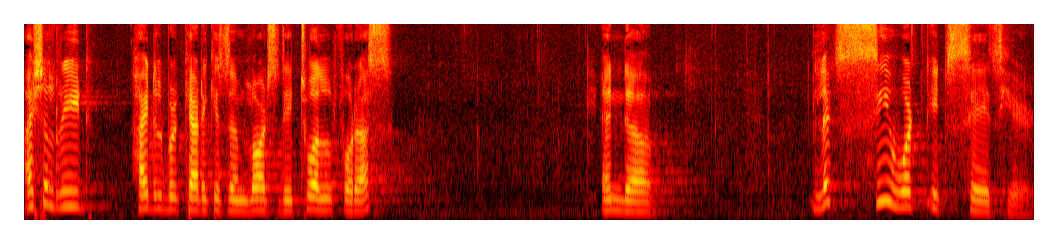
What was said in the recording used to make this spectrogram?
I shall read Heidelberg Catechism, Lord's Day 12 for us. And uh, let's see what it says here.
